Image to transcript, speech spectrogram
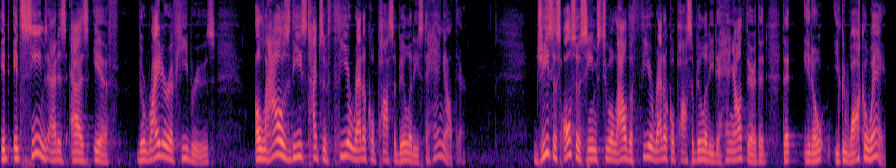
It, it seems as, as if the writer of Hebrews allows these types of theoretical possibilities to hang out there. Jesus also seems to allow the theoretical possibility to hang out there that, that you know, you could walk away.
